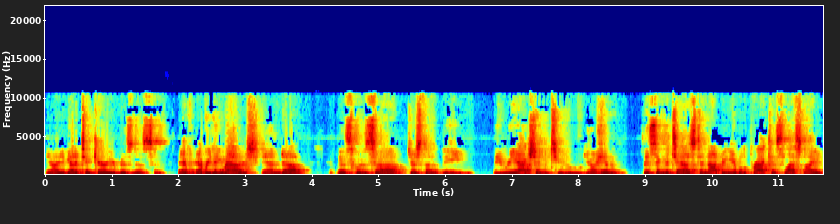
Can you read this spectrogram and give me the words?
You know, you got to take care of your business, and ev- everything matters. And uh, this was uh, just the, the the reaction to you know him missing the test and not being able to practice last night,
